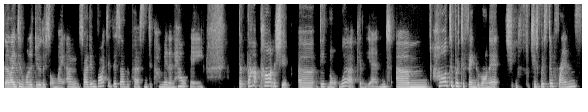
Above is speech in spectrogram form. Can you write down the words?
that I didn't want to do this on my own. So I'd invited this other person to come in and help me but that partnership uh, did not work in the end. Um, hard to put a finger on it. She, she's, we're still friends,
